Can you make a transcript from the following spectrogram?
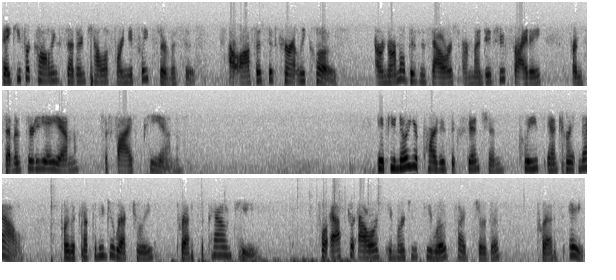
Thank you for calling Southern California Fleet Services. Our office is currently closed. Our normal business hours are Monday through Friday from 7:30 a.m. to 5 p.m. If you know your party's extension, please enter it now. For the company directory, press the pound key. For after-hours emergency roadside service, press 8.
